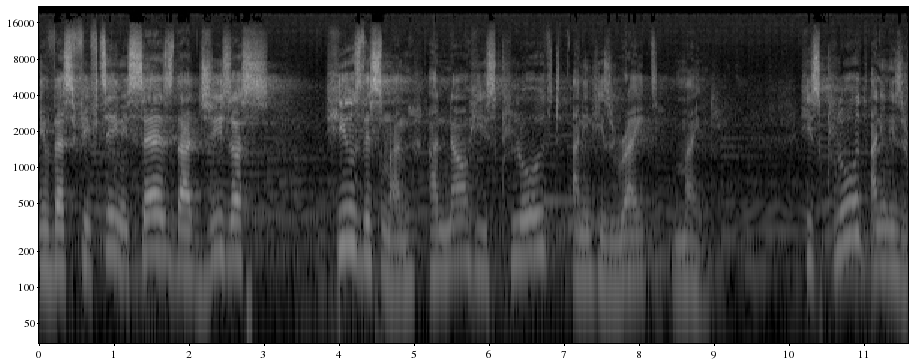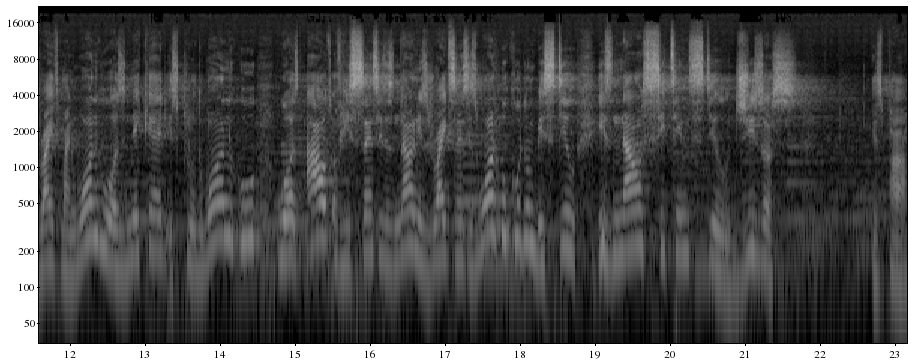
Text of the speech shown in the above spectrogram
In verse 15, it says that Jesus heals this man, and now he's clothed and in his right mind. He's clothed and in his right mind. One who was naked is clothed. One who was out of his senses is now in his right senses. One who couldn't be still is now sitting still. Jesus is powerful.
